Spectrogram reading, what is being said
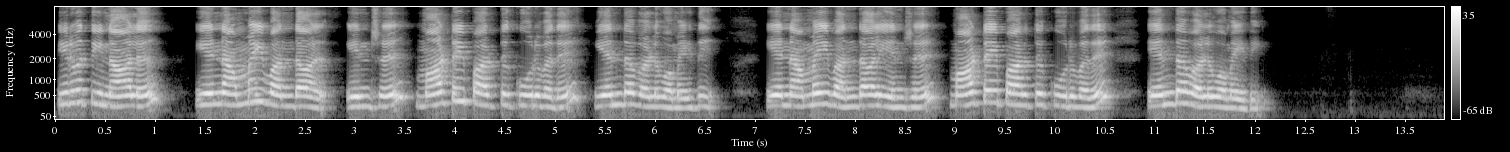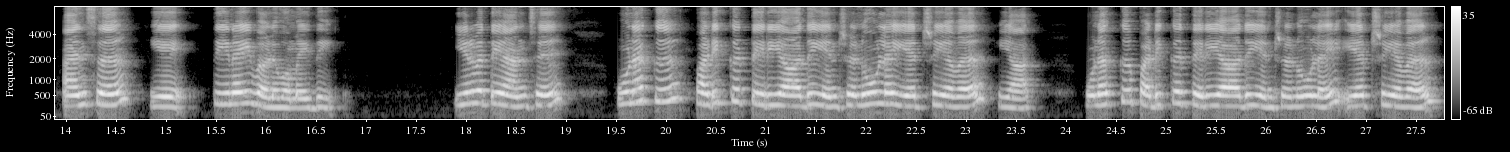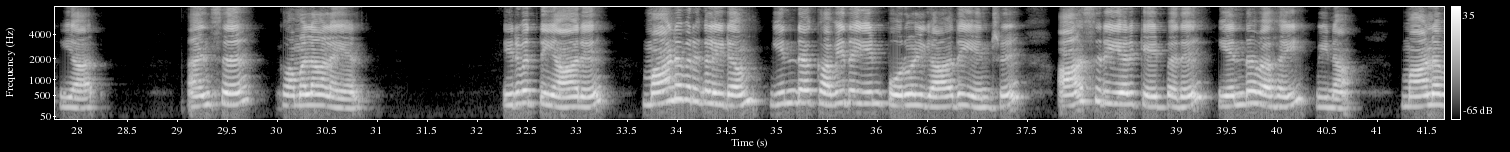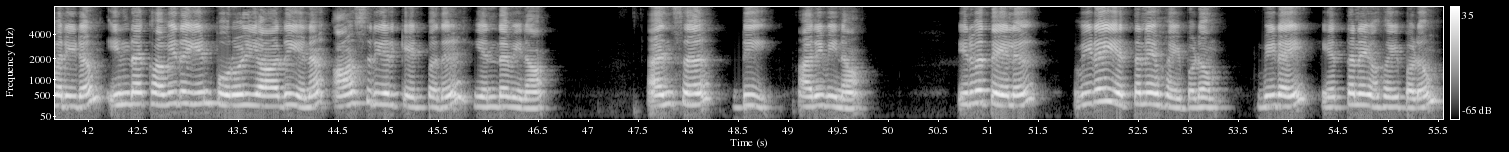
இருபத்தி நாலு என் அம்மை வந்தாள் என்று மாட்டை பார்த்து கூறுவது எந்த வலுவமைதி? என் அம்மை வந்தாள் என்று மாட்டை பார்த்து கூறுவது எந்த வலுவமைதி? ஆன்சர் ஏ திணை வலுவமைதி. இருபத்தி அஞ்சு உனக்கு படிக்க தெரியாது என்ற நூலை இயற்றியவர் யார்? உனக்கு படிக்க தெரியாது என்ற நூலை இயற்றியவர் யார்? ஆன்சர் கமலாலயன். இருபத்தி ஆறு மாணவர்களிடம் இந்த கவிதையின் பொருள் யாது என்று ஆசிரியர் கேட்பது எந்த வகை வினா? மாணவரிடம் இந்த கவிதையின் பொருள் யாது என ஆசிரியர் கேட்பது எந்த வினா? ஆன்சர் டி அறிவினா. இருபத்தேழு விடை எத்தனை வகைப்படும்? விடை எத்தனை வகைப்படும்?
